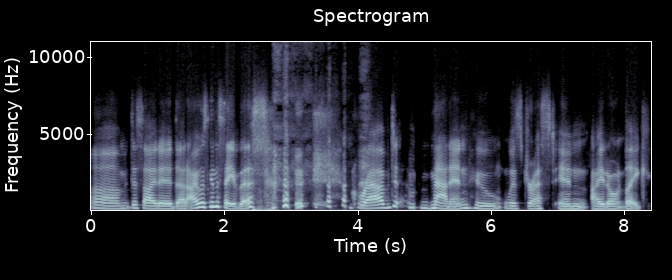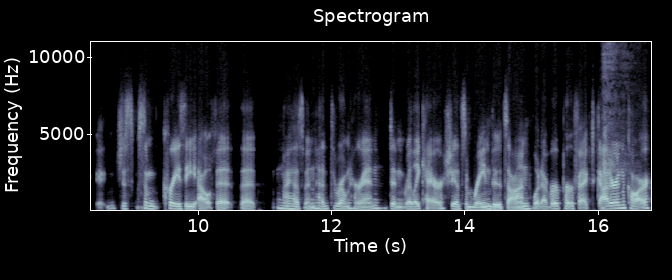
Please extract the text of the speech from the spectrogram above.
Um, decided that I was going to save this. grabbed Madden, who was dressed in I don't like just some crazy outfit that my husband had thrown her in. Didn't really care. She had some rain boots on, whatever, perfect. Got her in the car.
